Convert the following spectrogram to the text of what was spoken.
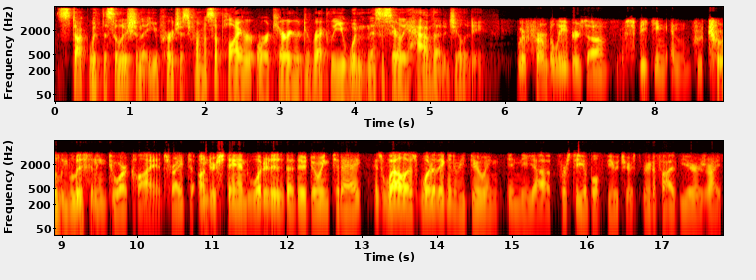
stuck with the solution that you purchased from a supplier or a carrier directly, you wouldn't necessarily have that agility we're firm believers of speaking and truly listening to our clients, right? To understand what it is that they're doing today, as well as what are they going to be doing in the uh, foreseeable future, three to five years, right?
